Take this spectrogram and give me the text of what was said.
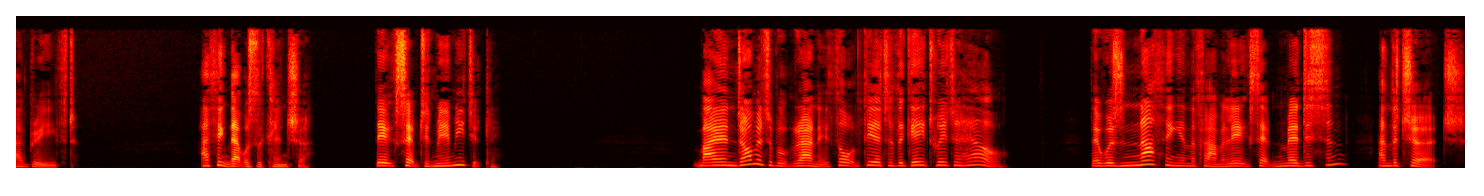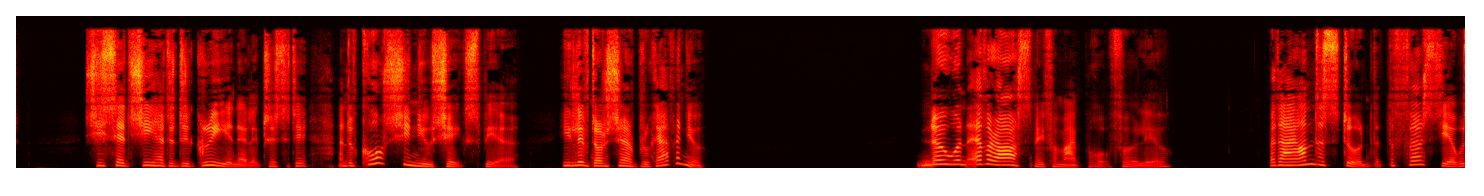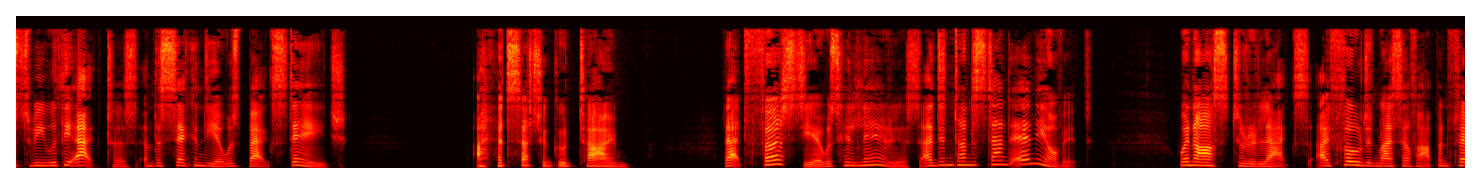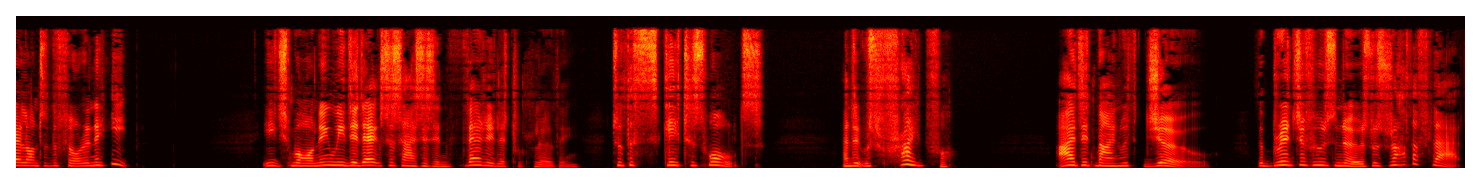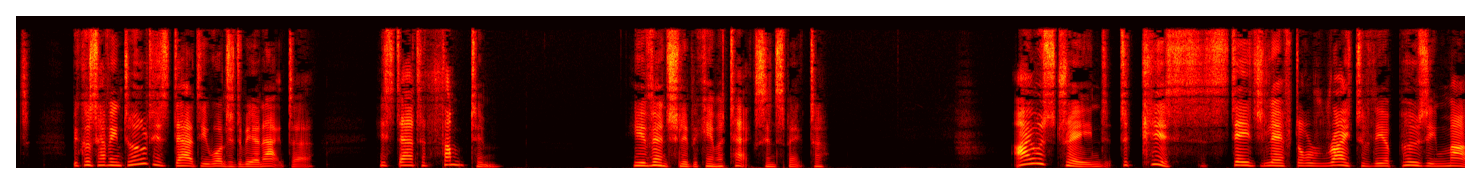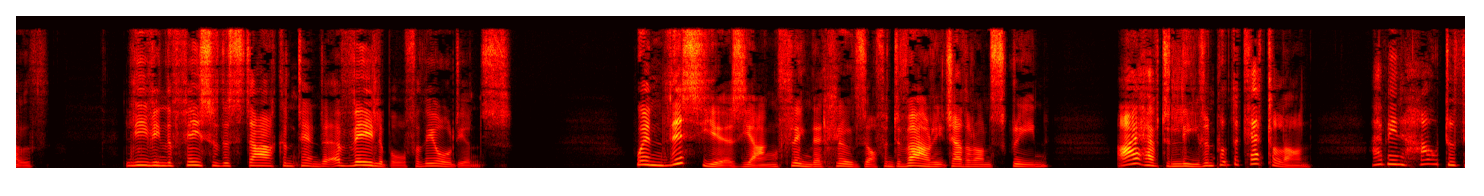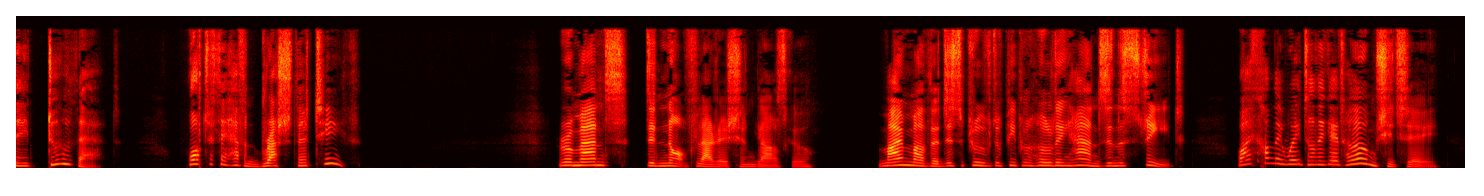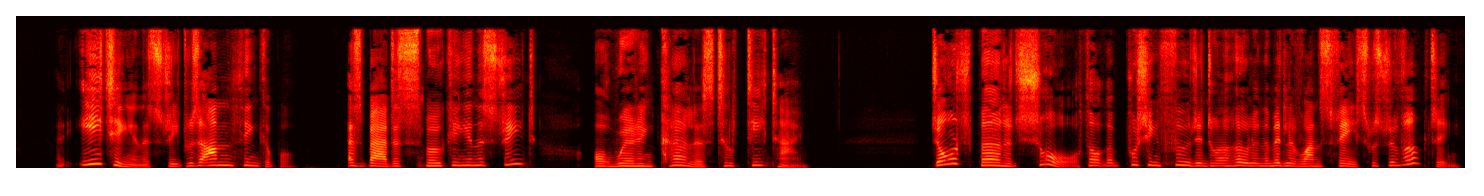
I breathed. I think that was the clincher. They accepted me immediately. My indomitable granny thought theatre the gateway to hell. There was nothing in the family except medicine and the church. She said she had a degree in electricity, and of course she knew Shakespeare. He lived on Sherbrooke Avenue. No one ever asked me for my portfolio, but I understood that the first year was to be with the actors and the second year was backstage. I had such a good time. That first year was hilarious. I didn't understand any of it. When asked to relax, I folded myself up and fell onto the floor in a heap. Each morning we did exercises in very little clothing to the skater's waltz, and it was frightful. I did mine with Joe, the bridge of whose nose was rather flat, because having told his dad he wanted to be an actor, his dad had thumped him. He eventually became a tax inspector. I was trained to kiss stage left or right of the opposing mouth, leaving the face of the star contender available for the audience. When this year's young fling their clothes off and devour each other on screen, I have to leave and put the kettle on. I mean, how do they do that? What if they haven't brushed their teeth? Romance did not flourish in Glasgow. My mother disapproved of people holding hands in the street. Why can't they wait till they get home, she'd say. And eating in the street was unthinkable. As bad as smoking in the street or wearing curlers till tea time. George Bernard Shaw thought that pushing food into a hole in the middle of one's face was revolting.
